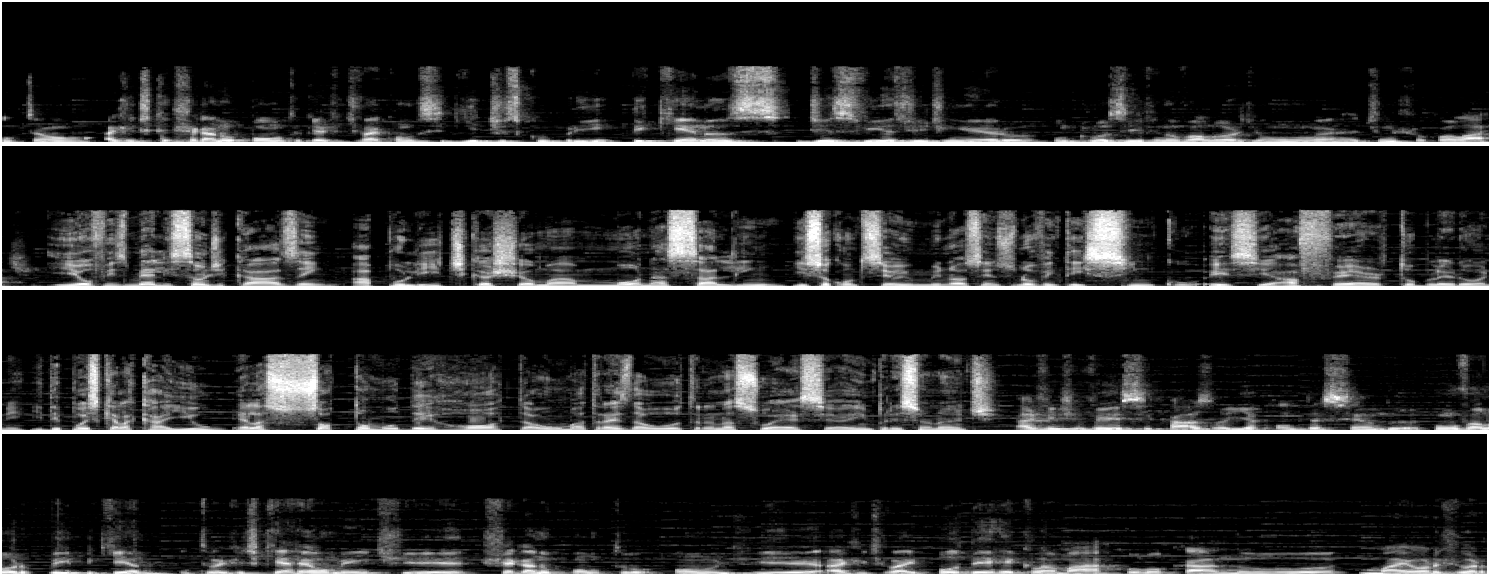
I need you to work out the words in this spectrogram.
Então, a gente quer chegar no ponto que a gente vai conseguir descobrir pequenos desvios de dinheiro, inclusive no valor de um, eh, de um chocolate. E eu fiz minha lição de casa, hein? A política chama Mona Salim. Isso aconteceu em 1995, esse affair Toblerone. E depois que ela caiu, ela só tomou derrota uma atrás da outra na Suécia. É impressionante. A gente vê esse caso aí acontecendo com um valor bem pequeno. Então a gente quer realmente chegar no ponto onde a gente vai poder reclamar, colocar no maior jornal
